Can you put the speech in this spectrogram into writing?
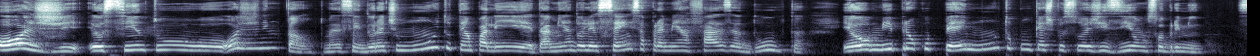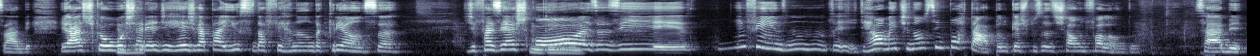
Hoje eu sinto. Hoje nem tanto, mas assim, durante muito tempo ali, da minha adolescência para minha fase adulta, eu me preocupei muito com o que as pessoas diziam sobre mim, sabe? Eu acho que eu gostaria de resgatar isso da Fernanda criança. De fazer as Entendi. coisas e. Enfim, realmente não se importar pelo que as pessoas estavam falando, sabe?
